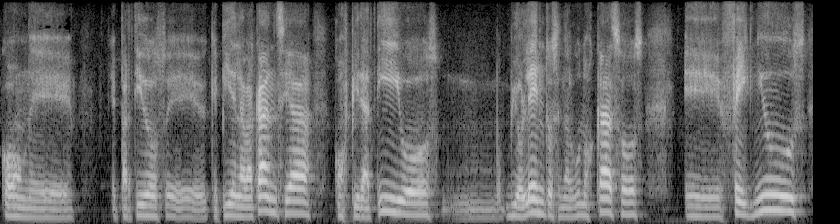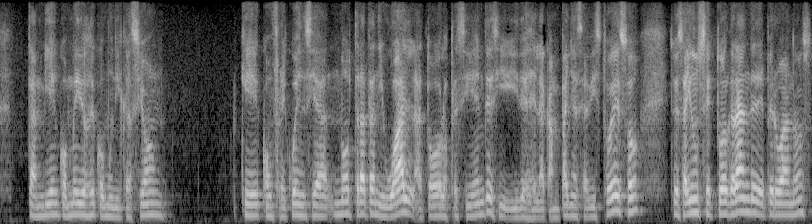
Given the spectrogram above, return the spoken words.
con eh, eh, partidos eh, que piden la vacancia, conspirativos, mm, violentos en algunos casos, fake news, también con medios de comunicación que con frecuencia no tratan igual a todos los presidentes y, desde la campaña se ha visto eso. Entonces hay un sector grande de peruanos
